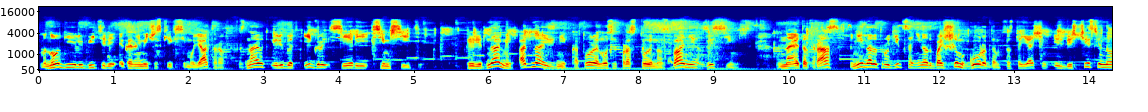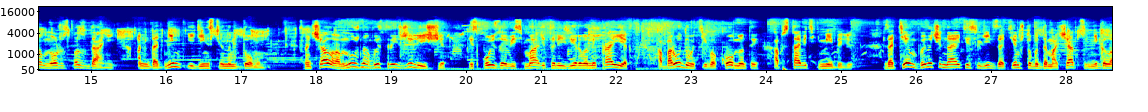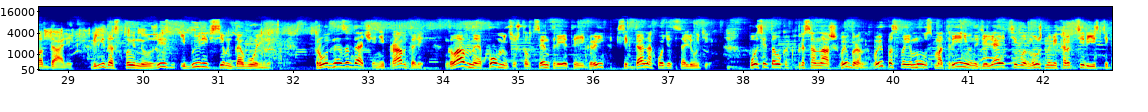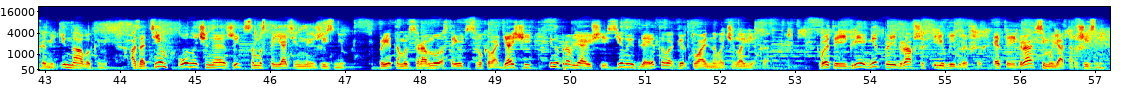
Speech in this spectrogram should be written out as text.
Многие любители экономических симуляторов знают и любят игры серии SimCity. Перед нами одна из них, которая носит простое название The Sims. На этот раз в ней надо трудиться не над большим городом, состоящим из бесчисленного множества зданий, а над одним единственным домом. Сначала вам нужно выстроить жилище, используя весьма детализированный проект, оборудовать его комнаты, обставить мебелью. Затем вы начинаете следить за тем, чтобы домочадцы не голодали, вели достойную жизнь и были всем довольны. Трудная задача, не правда ли? Главное, помните, что в центре этой игры всегда находятся люди. После того, как персонаж выбран, вы по своему усмотрению наделяете его нужными характеристиками и навыками, а затем он начинает жить самостоятельной жизнью. При этом вы все равно остаетесь руководящей и направляющей силой для этого виртуального человека. В этой игре нет проигравших или выигравших. Это игра – симулятор жизни.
